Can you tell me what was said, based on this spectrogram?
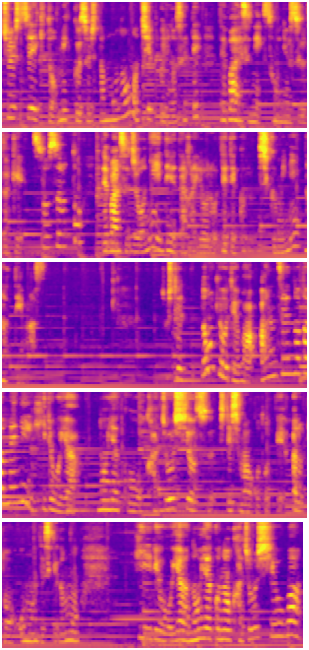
抽出液とミックスしたものをチップに乗せてデバイスに挿入するだけ。そうするとデバイス上にデータがいろいろ出てくる仕組みになっています。そして農業では安全のために肥料や農薬を過剰使用してしまうことってあると思うんですけども肥料や農薬の過剰使用は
